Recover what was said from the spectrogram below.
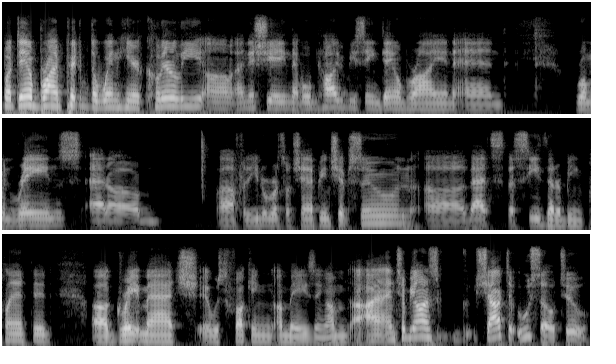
But Daniel Bryan picked up the win here, clearly uh, initiating that we'll probably be seeing Daniel Bryan and Roman Reigns at um uh, for the Universal Championship soon. Uh, that's the seeds that are being planted. Uh, great match. It was fucking amazing. I'm, I, and to be honest, shout out to Uso too,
